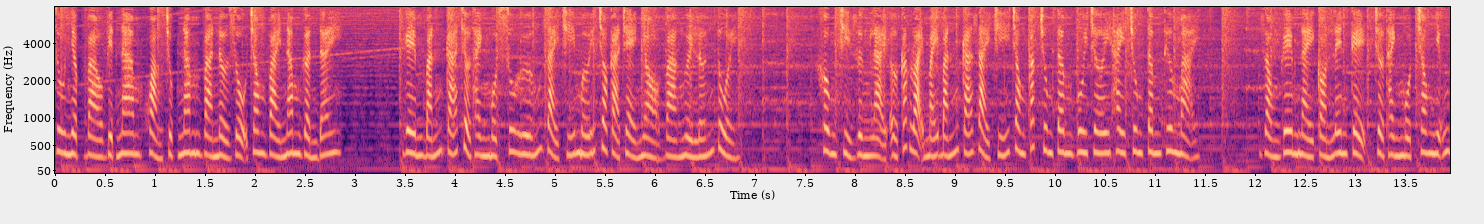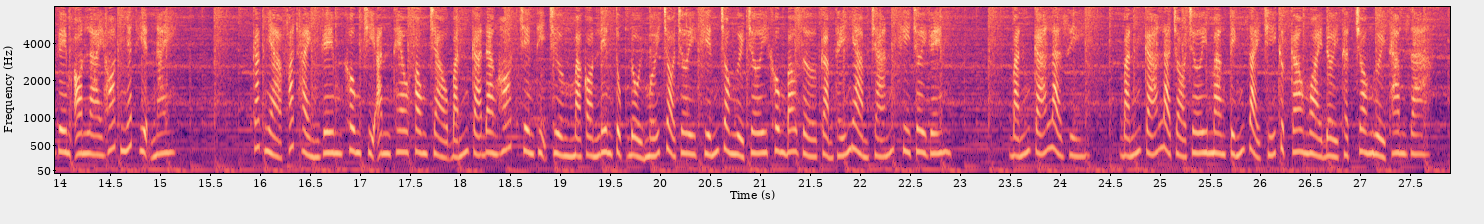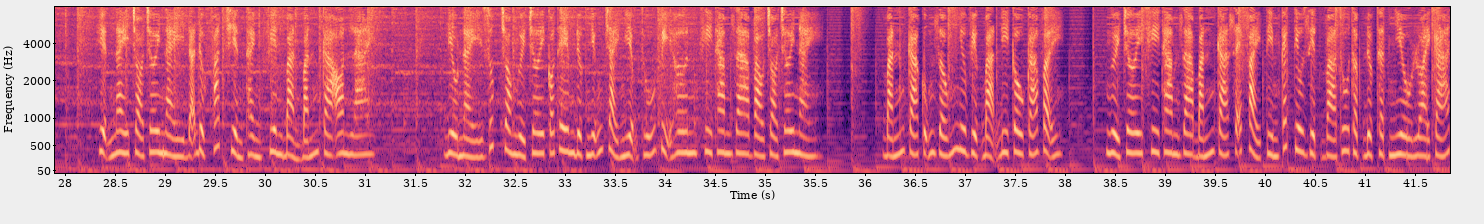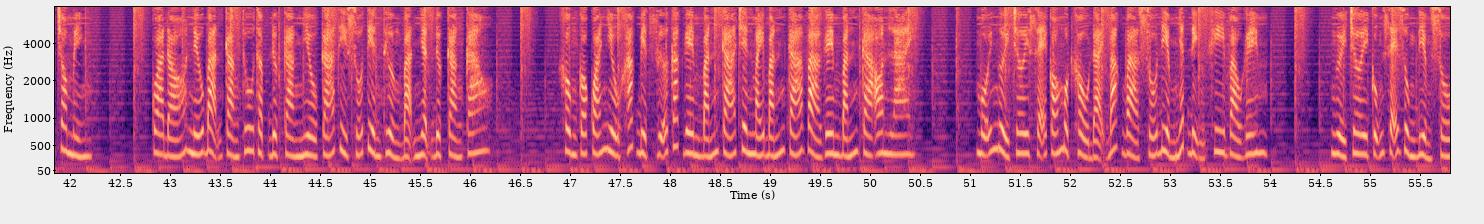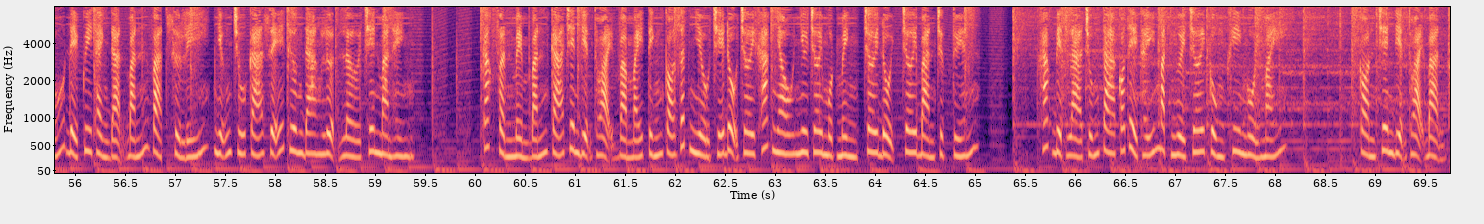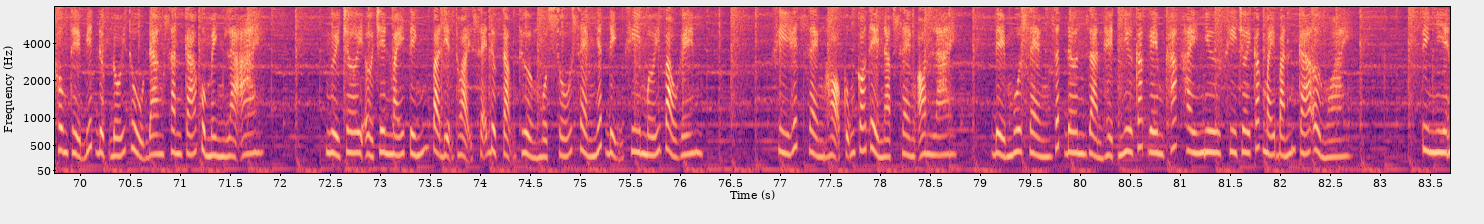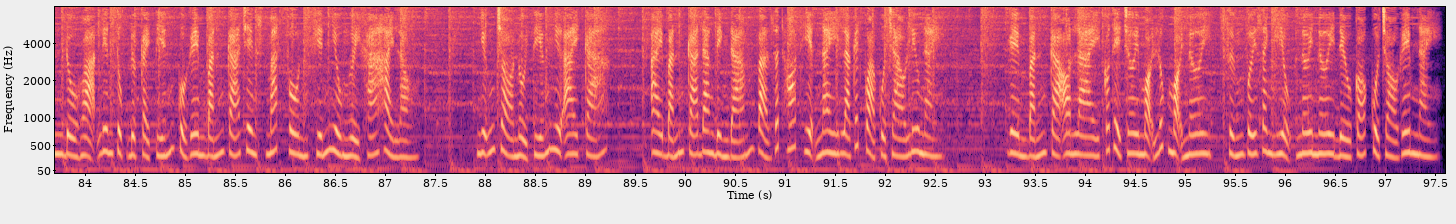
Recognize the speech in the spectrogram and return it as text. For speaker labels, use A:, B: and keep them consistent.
A: Du nhập vào Việt Nam khoảng chục năm và nở rộ trong vài năm gần đây. Game bắn cá trở thành một xu hướng giải trí mới cho cả trẻ nhỏ và người lớn tuổi. Không chỉ dừng lại ở các loại máy bắn cá giải trí trong các trung tâm vui chơi hay trung tâm thương mại. Dòng game này còn lên kệ trở thành một trong những game online hot nhất hiện nay. Các nhà phát hành game không chỉ ăn theo phong trào bắn cá đang hot trên thị trường mà còn liên tục đổi mới trò chơi khiến cho người chơi không bao giờ cảm thấy nhàm chán khi chơi game. Bắn cá là gì? Bắn cá là trò chơi mang tính giải trí cực cao ngoài đời thật cho người tham gia. Hiện nay trò chơi này đã được phát triển thành phiên bản bắn cá online. Điều này giúp cho người chơi có thêm được những trải nghiệm thú vị hơn khi tham gia vào trò chơi này. Bắn cá cũng giống như việc bạn đi câu cá vậy. Người chơi khi tham gia bắn cá sẽ phải tìm cách tiêu diệt và thu thập được thật nhiều loài cá cho mình. Qua đó, nếu bạn càng thu thập được càng nhiều cá thì số tiền thưởng bạn nhận được càng cao. Không có quá nhiều khác biệt giữa các game bắn cá trên máy bắn cá và game bắn cá online. Mỗi người chơi sẽ có một khẩu đại bác và số điểm nhất định khi vào game. Người chơi cũng sẽ dùng điểm số để quy thành đạn bắn và xử lý những chú cá dễ thương đang lượn lờ trên màn hình. Các phần mềm bắn cá trên điện thoại và máy tính có rất nhiều chế độ chơi khác nhau như chơi một mình, chơi đội, chơi bàn trực tuyến. Khác biệt là chúng ta có thể thấy mặt người chơi cùng khi ngồi máy. Còn trên điện thoại bạn không thể biết được đối thủ đang săn cá của mình là ai. Người chơi ở trên máy tính và điện thoại sẽ được tặng thưởng một số sèn nhất định khi mới vào game. Khi hết sèn họ cũng có thể nạp sèn online. Để mua sèn rất đơn giản hệt như các game khác hay như khi chơi các máy bắn cá ở ngoài. Tuy đồ họa liên tục được cải tiến của game bắn cá trên smartphone khiến nhiều người khá hài lòng. Những trò nổi tiếng như ai cá, ai bắn cá đang đình đám và rất hot hiện nay là kết quả của trào lưu này. Game bắn cá online có thể chơi mọi lúc mọi nơi, xứng với danh hiệu nơi nơi đều có của trò game này.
